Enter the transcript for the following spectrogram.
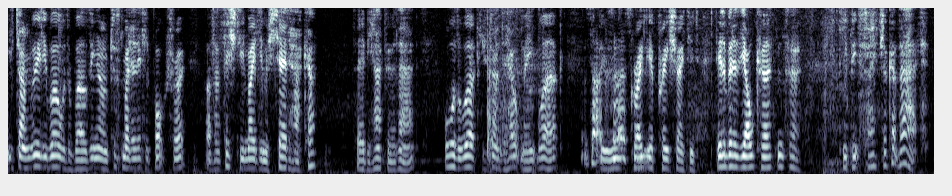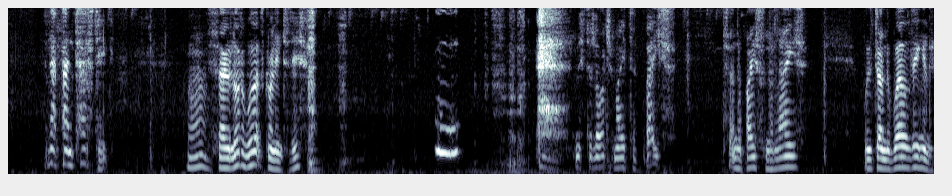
You've done really well with the welding, I've just made a little box for it. I've officially made him a shed hacker, so he'll be happy with that. All the work he's done to help me work, is that curtain? greatly appreciated. A little bit of the old curtain to keep it safe. Look at that. Isn't that fantastic? Wow. So a lot of work's gone into this. Ooh. Mr. Lodge made the base. Turn the base on the lathe. We've done the welding and the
